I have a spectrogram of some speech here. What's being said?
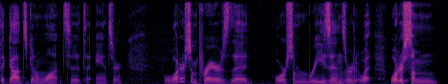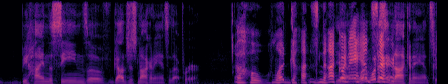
that God's gonna want to, to answer, what are some prayers that or some reasons or what what are some behind the scenes of God's just not going to answer that prayer? Oh, what God's not going to answer? what, what is he not going to answer?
